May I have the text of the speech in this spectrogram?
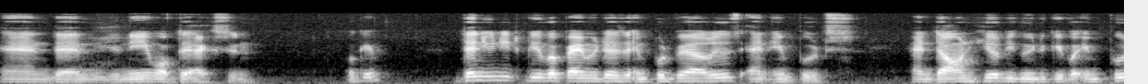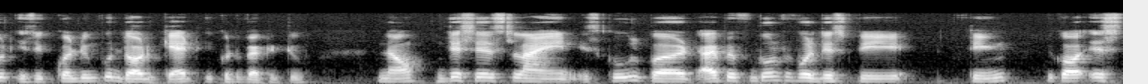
and then the name of the action okay? Then you need to give a parameters input values and inputs and down here we're going to give an input is equal to input dot get equal to vector 2 now this is line is cool but i prefer, don't prefer this way thing because it's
